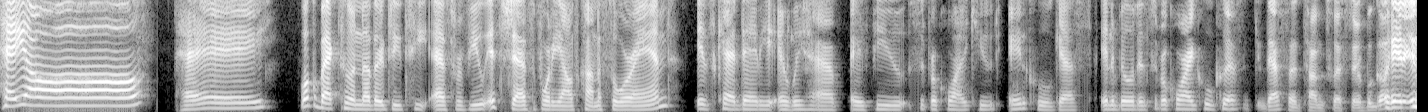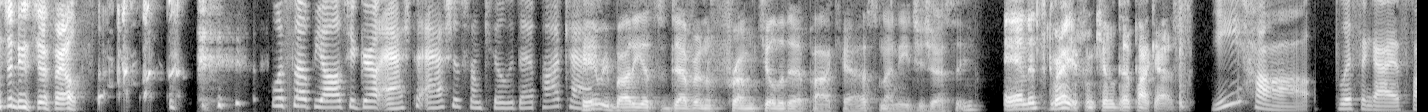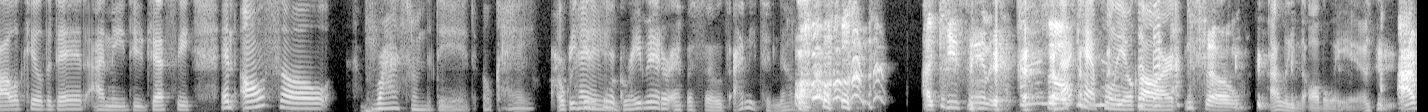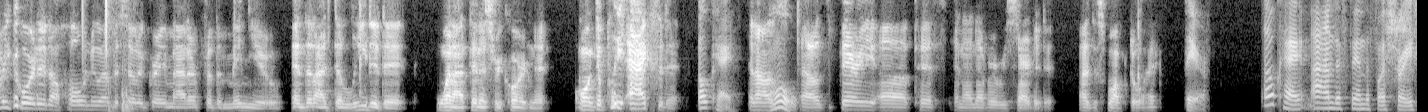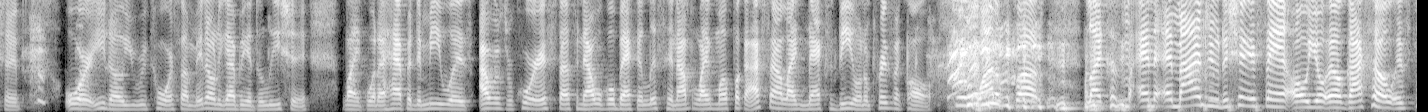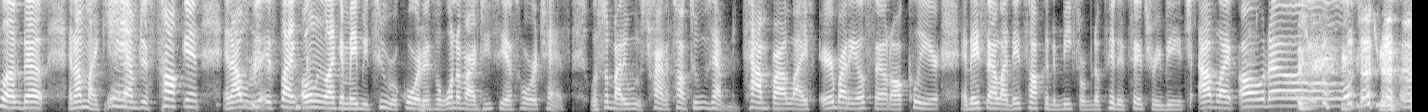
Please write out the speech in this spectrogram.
Hey y'all. Hey. Welcome back to another GTS review. It's Jazz the 40 ounce connoisseur and it's Cat Daddy, and we have a few super quiet, cute, and cool guests in the building. Super quiet, cool, cause that's a tongue twister. But go ahead and introduce yourself. What's up, y'all? It's your girl Ash to Ashes from Kill the Dead Podcast. Hey, everybody, it's Devin from Kill the Dead Podcast, and I need you, Jesse. And it's Grae from Kill the Dead Podcast. Yeehaw. Listen, guys, follow Kill the Dead. I need you, Jesse. And also Rise from the Dead, okay? Are okay. we getting more gray matter episodes? I need to know. I keep saying it. So I can't pull your card. So I leaned all the way in. I recorded a whole new episode of Gray Matter for the menu, and then I deleted it when I finished recording it on complete accident. Okay. And I was oh. I was very uh pissed, and I never restarted it. I just walked away. There. Okay, I understand the frustration. Or, you know, you record something, it only gotta be a deletion. Like what happened to me was I was recording stuff and I would go back and listen. I'm like, motherfucker, I sound like Max B on a prison call. Why the fuck? Like, cause my, and, and mind you, the shit is saying, oh, your El Gato is plugged up. And I'm like, yeah, I'm just talking. And I was, it's like only like in maybe two recordings, but one of our GTS horror chats was somebody who was trying to talk to, who was having the time of our life. Everybody else sound all clear and they sound like they talking to me from the penitentiary, bitch. I'm like, oh no.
